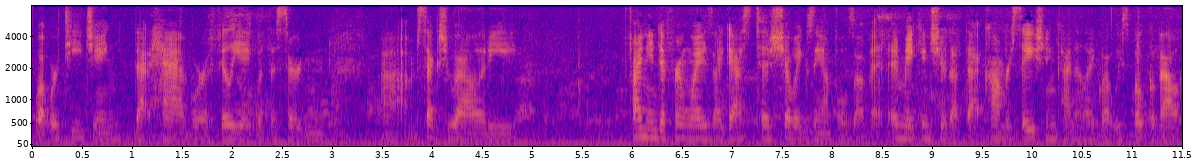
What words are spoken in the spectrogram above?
what we're teaching that have or affiliate with a certain um, sexuality finding different ways, I guess, to show examples of it and making sure that that conversation, kind of like what we spoke about,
